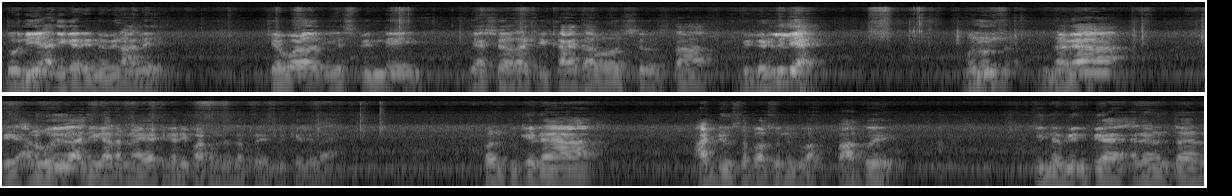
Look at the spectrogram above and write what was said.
दोन्ही अधिकारी नवीन आले. केवळ एस पींनी या शहराची कायदा व सुव्यवस्था बिघडलेली आहे. म्हणून नव्या काही अनुभवी अधिकाऱ्यांना या ठिकाणी पाठवण्याचा प्रयत्न केलेला आहे. परंतु गेल्या आठ दिवसापासून मी पाहतोय की नवीन पी आय आल्यानंतर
